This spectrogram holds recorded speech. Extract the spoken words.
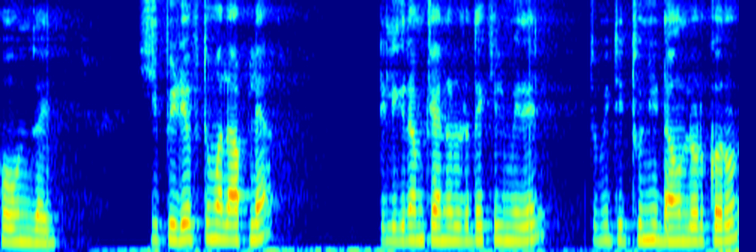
होऊन जाईल. ही पी डी एफ तुम्हाला आपल्या टेलिग्राम चॅनलवर देखील मिळेल. तुम्ही तिथूनही डाउनलोड करून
